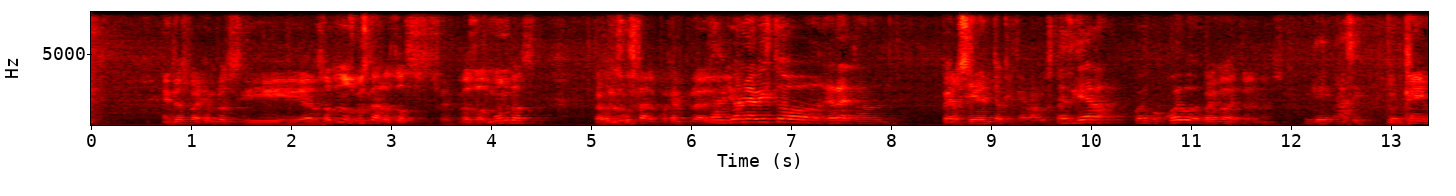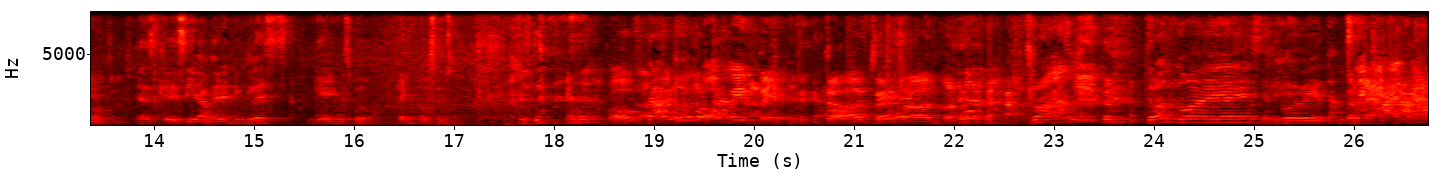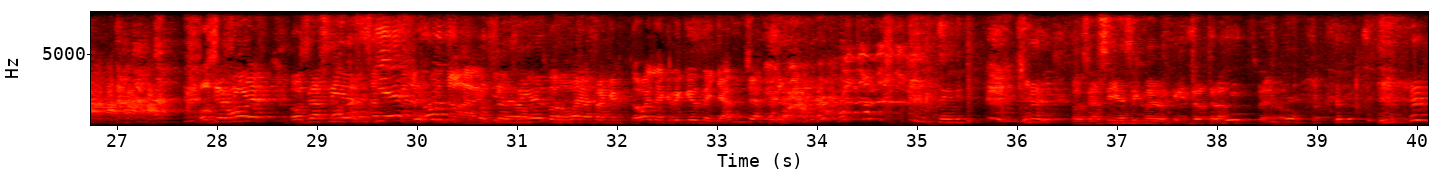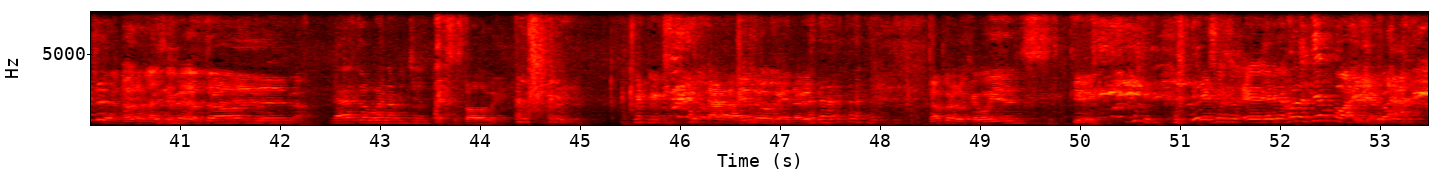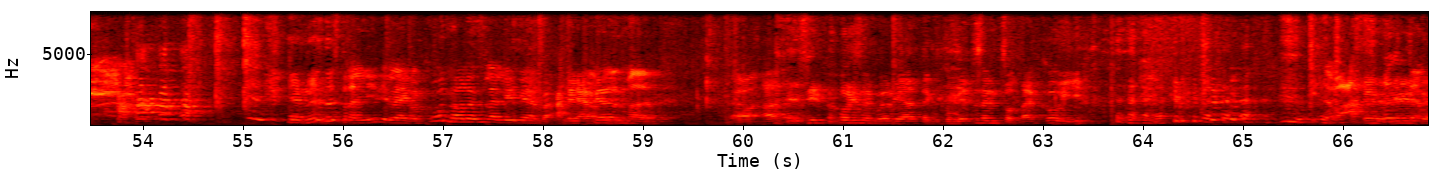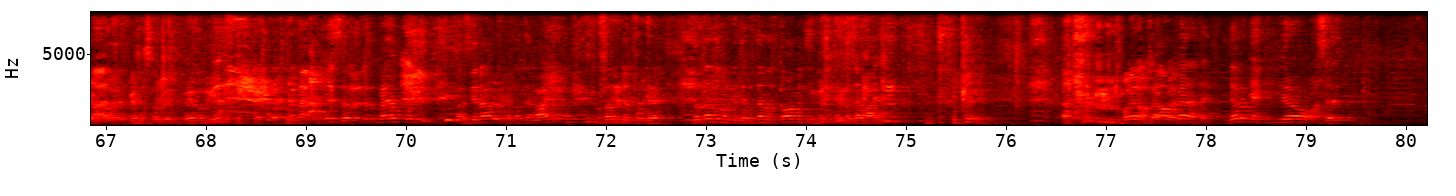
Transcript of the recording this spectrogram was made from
Entonces, por ejemplo, si a nosotros nos gustan los dos, los dos mundos, pero nos gusta, por ejemplo, el- No, yo no he visto Guerra de Tronos. pero siento que te va a gustar. Es guerra, juego, juego de Juego de Tronos. Game, ah, sí. Game of Thrones. Es que sí, a ver, en inglés, game es juego. Game. Este, Oh, oh, este, de Tronos. Tron, Tron no es el hijo de Vegeta. O sea, sí es, o sea, sí O sea, es. sí es Tron. O sea, sí es, pero no vayas no vayan a creer que es de Yamcha. O sea, sí es hijo de Tronos, pero. No relacionado. Ya estuvo buena, pinche. Eso es todo, güey. Está bien, no, güey, está bien. No, pero lo que voy es que. que eso es. Que eh, mejor el tiempo ahí. que no es nuestra línea, la de Goku no es la línea. sea, ya, desmadre. A, a decir como dice güey, hasta que conviertes en sotaco y. Y te vas, te te vas. Empiezas a oler feo y. Eso, eso, vaya, pues, Más que nada porque no te vayas. No, que porque, no tanto porque te gustan los cómics, sino porque no te vayas. Bueno, o sea, No, pues, espérate. Yo lo que aquí quiero hacer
